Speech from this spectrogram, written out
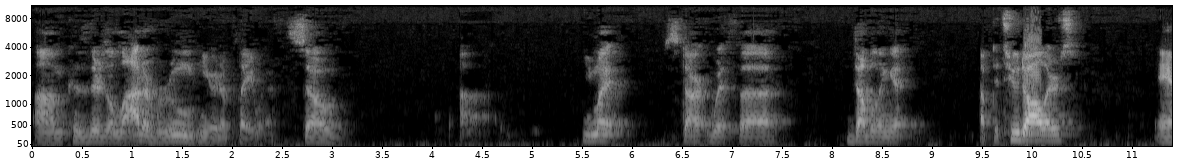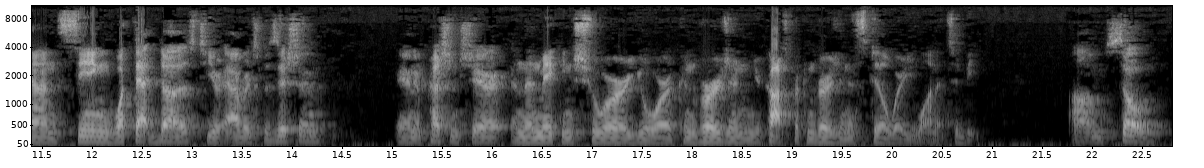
because um, there's a lot of room here to play with. So uh, you might start with uh, doubling it up to $2 and seeing what that does to your average position and impression share, and then making sure your conversion, your cost per conversion is still where you want it to be. Um, so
